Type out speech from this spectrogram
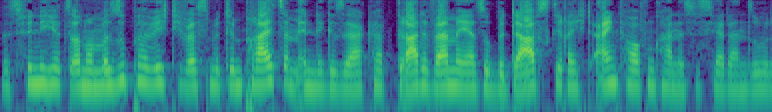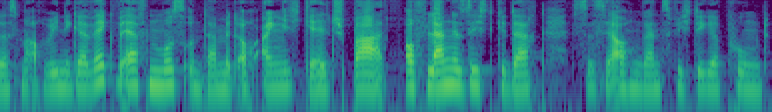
Das finde ich jetzt auch nochmal super wichtig, was mit dem Preis am Ende gesagt habt. Gerade weil man ja so bedarfsgerecht einkaufen kann, ist es ja dann so, dass man auch weniger wegwerfen muss und damit auch eigentlich Geld spart. Auf lange Sicht gedacht ist das ja auch ein ganz wichtiger Punkt.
